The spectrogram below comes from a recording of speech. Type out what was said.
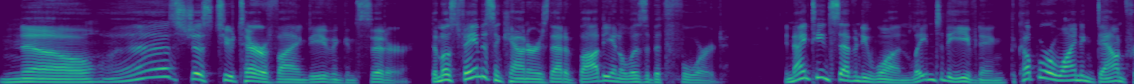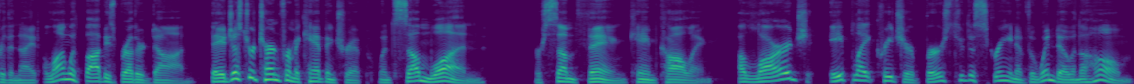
No, that's just too terrifying to even consider. The most famous encounter is that of Bobby and Elizabeth Ford. In 1971, late into the evening, the couple were winding down for the night along with Bobby's brother Don. They had just returned from a camping trip when someone or something came calling. A large, ape like creature burst through the screen of the window in the home.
